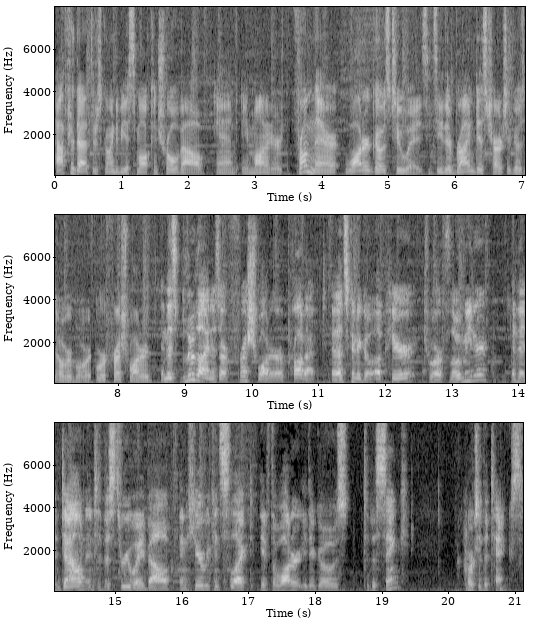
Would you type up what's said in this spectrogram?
After that, there's going to be a small control valve and a monitor. From there, water goes two ways. It's either brine discharge that goes overboard or fresh water. And this blue line is our fresh water, our product. And that's gonna go up here to our flow meter and then down into this three-way valve. And here we can select if the water either goes to the sink or to the tanks.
